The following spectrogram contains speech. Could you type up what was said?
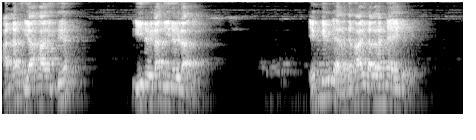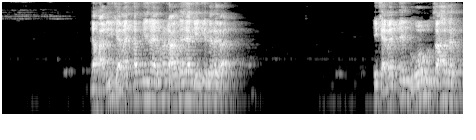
අන්න ක්‍රියාකාරීත්වය ඊන වෙලා දීන වෙලා ගියා. ඒක ගෙවිලා යනවා. දැන් ආයි ළඟලන්නේ නැහැ ඒක. දැන් හරිය කැමැත්තක් තියෙන ඒ උනට ආශ්‍රයයක් එළිය කරගන්න. ඒ කැමැත්තෙන් බොහෝම උත්සාහ කරනවා.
